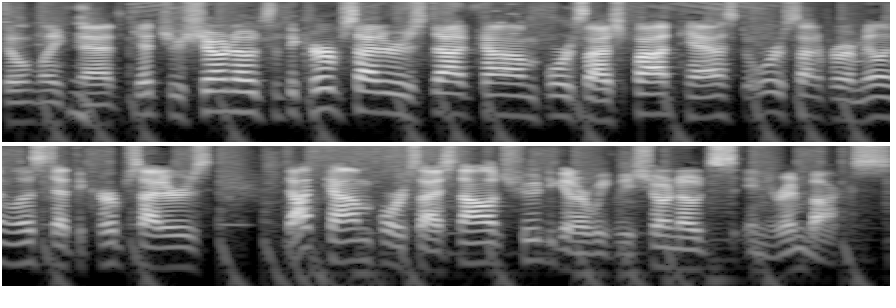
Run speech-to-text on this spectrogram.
don't like that. Get your show notes at thecurbsiders.com forward slash podcast or sign up for our mailing list at thecurbsiders.com forward slash knowledge food to get our weekly show notes in your inbox.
